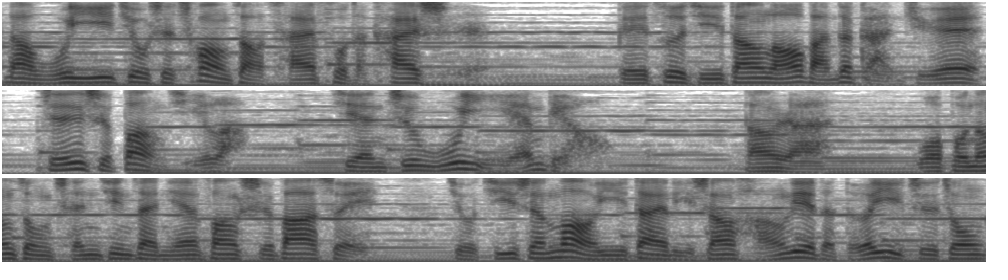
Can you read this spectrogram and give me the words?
那无疑就是创造财富的开始。给自己当老板的感觉真是棒极了，简直无以言表。当然，我不能总沉浸在年方十八岁就跻身贸易代理商行列的得意之中。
